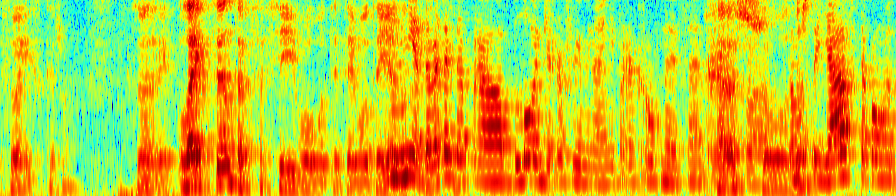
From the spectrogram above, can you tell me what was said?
своих скажу? Смотри, лайк-центр со всей его вот этой вот Ну, аязовской- нет, давай тогда про блогеров именно, а не про крупные центры. типа. Хорошо, Потому да. что я в таком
